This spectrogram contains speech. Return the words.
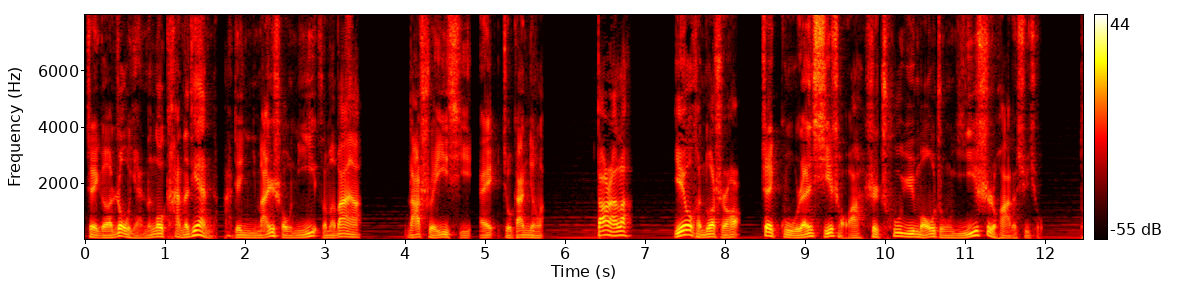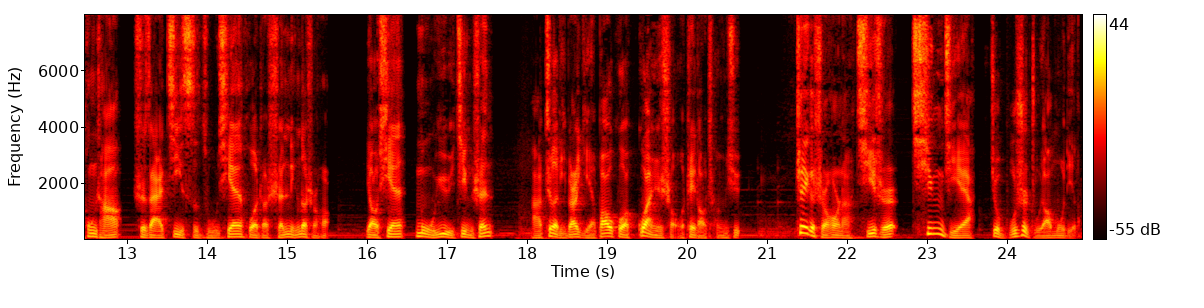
这个肉眼能够看得见的啊，这你满手泥怎么办啊？拿水一洗，哎，就干净了。当然了，也有很多时候这古人洗手啊是出于某种仪式化的需求，通常是在祭祀祖先或者神灵的时候，要先沐浴净身。啊，这里边也包括灌手这道程序。这个时候呢，其实清洁啊就不是主要目的了。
